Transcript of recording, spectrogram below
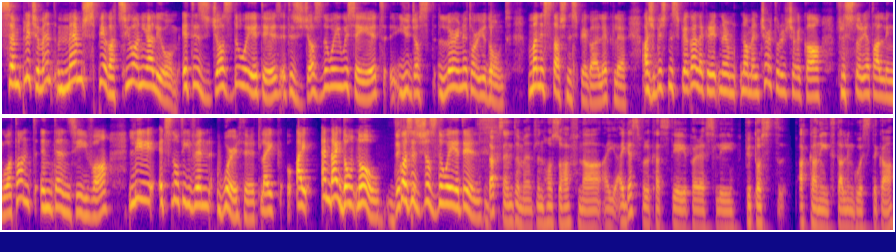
Sempliċiment m'hemmx spjegazzjoni għalihom. It is just the way it is, it is just the way we say it, you just learn it or you don't. Ma nistax nispjegalek, le. Għax biex nispjegalek irrid nagħmel ċertu riċerka fl-istorja tal-lingwa tant intensiva li it's not even worth it, like, I, and I don't know, because it's just the way it is. Dak sentiment li nħossu ħafna, I guess fil-każ tiegħi peress li pjuttost akkanit tal-lingwistika.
